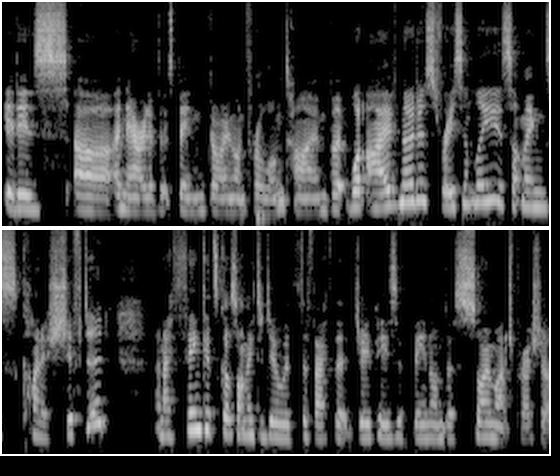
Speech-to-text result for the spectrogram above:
it is uh, a narrative that's been going on for a long time. But what I've noticed recently is something's kind of shifted. And I think it's got something to do with the fact that GPs have been under so much pressure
